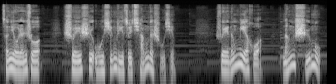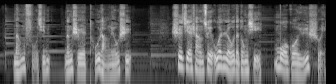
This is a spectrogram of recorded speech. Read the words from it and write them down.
曾有人说，水是五行里最强的属性，水能灭火，能食木。能抚心，能使土壤流失。世界上最温柔的东西莫过于水，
